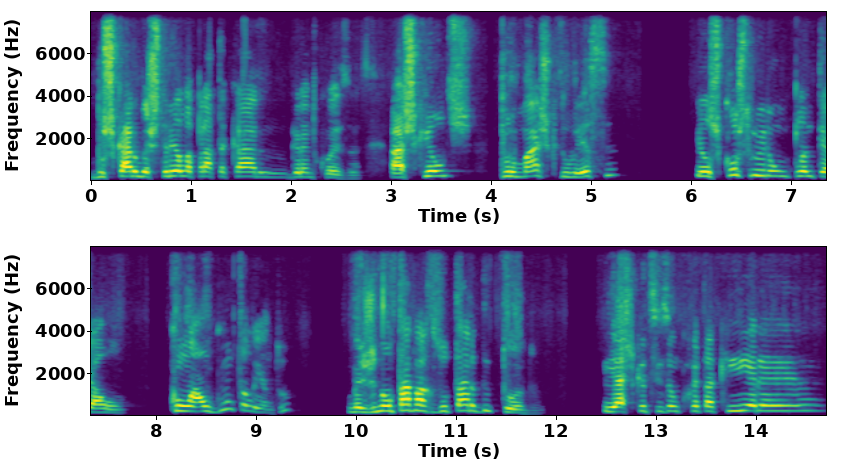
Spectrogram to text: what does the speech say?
buscar uma estrela para atacar grande coisa. Acho que eles, por mais que doesse, eles construíram um plantel com algum talento, mas não estava a resultar de todo. E acho que a decisão correta aqui era,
